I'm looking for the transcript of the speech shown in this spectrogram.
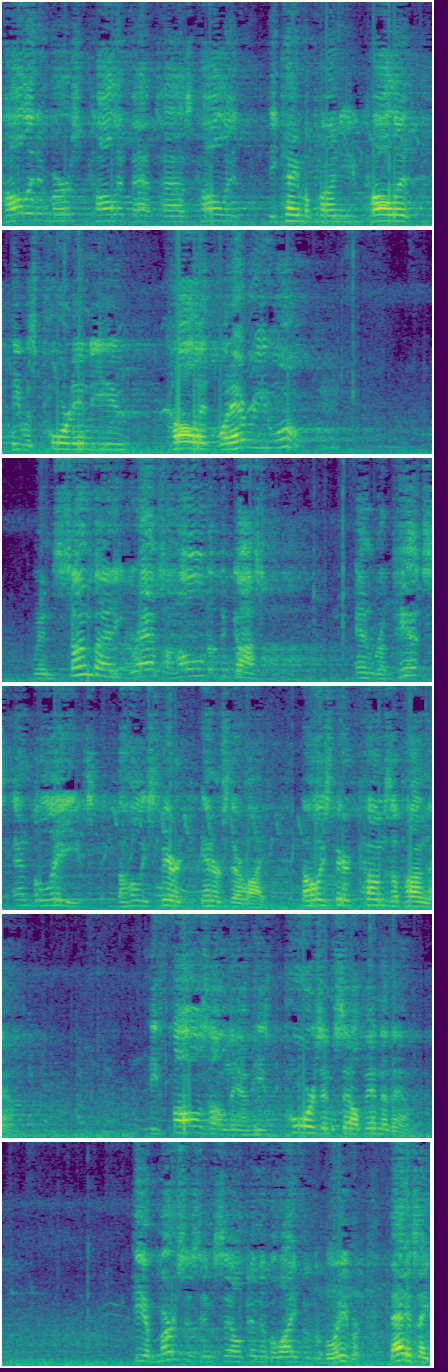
Call it immersed, call it baptized, call it he came upon you, call it he was poured into you, call it whatever you want. When somebody grabs a hold of the gospel and repents and believes, the Holy Spirit enters their life. The Holy Spirit comes upon them. He falls on them. He pours himself into them. He immerses himself into the life of the believer. That is a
